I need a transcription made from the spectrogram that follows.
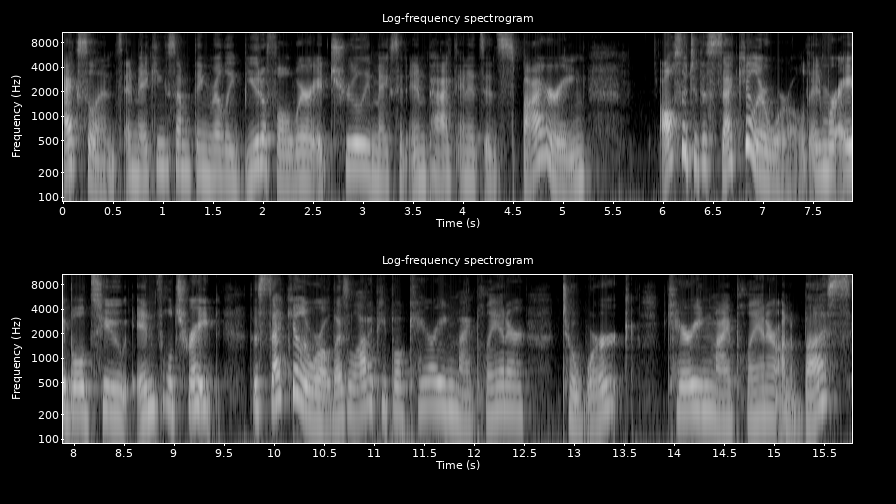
excellence and making something really beautiful where it truly makes an impact and it's inspiring also to the secular world and we're able to infiltrate the secular world. There's a lot of people carrying my planner to work, carrying my planner on a bus,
